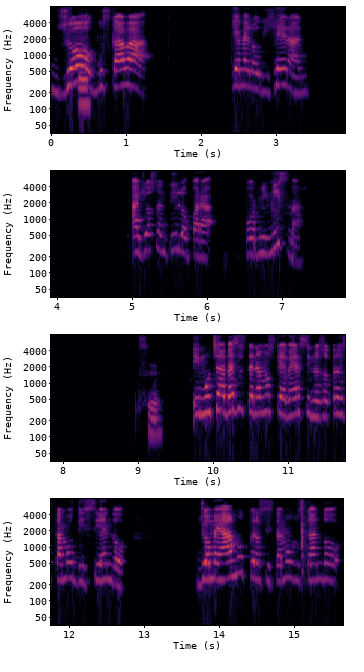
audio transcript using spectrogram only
yo buscaba que me lo dijeran a yo sentirlo para por mí misma. Sí. Y muchas veces tenemos que ver si nosotros estamos diciendo, yo me amo, pero si estamos buscando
